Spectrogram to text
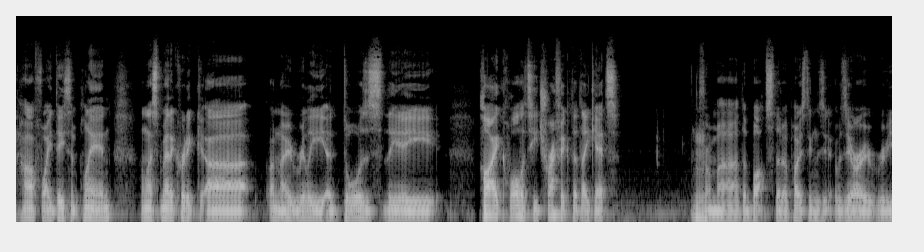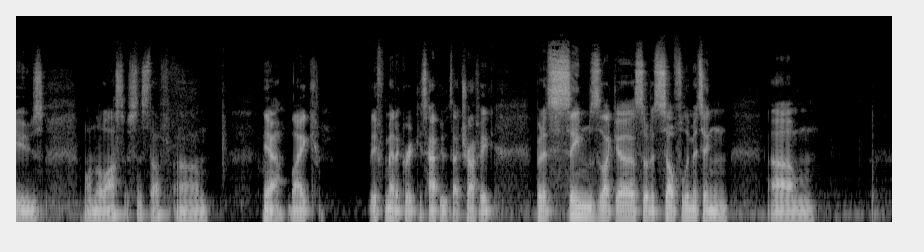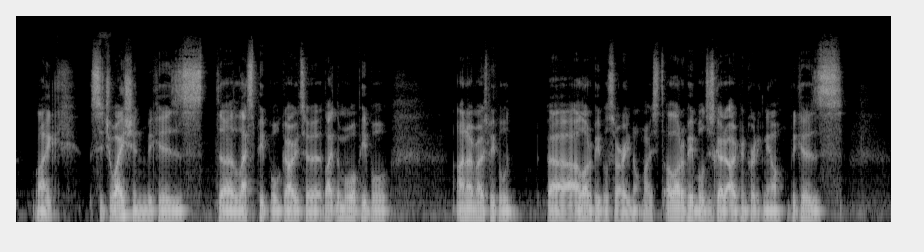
halfway decent plan, unless Metacritic uh I don't know really adores the high quality traffic that they get Hmm. from uh, the bots that are posting zero reviews on The Last of Us and stuff. Um, yeah, like if Metacritic is happy with that traffic, but it seems like a sort of self-limiting, um, like situation because the less people go to, like, the more people. I know most people, uh, a lot of people. Sorry, not most. A lot of people just go to OpenCritic now because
